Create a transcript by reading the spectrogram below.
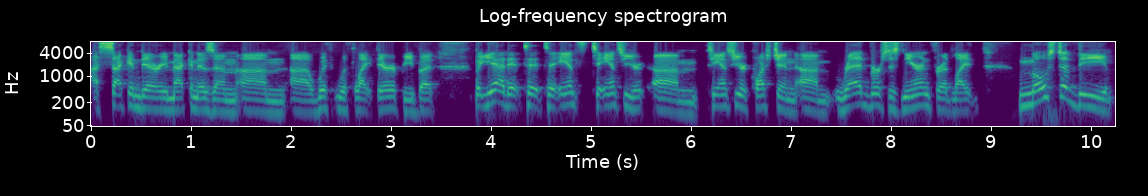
a secondary mechanism um, uh, with with light therapy. But but yeah, to to, to, answer to answer your um, to answer your question, um, red versus near infrared light. Most of the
